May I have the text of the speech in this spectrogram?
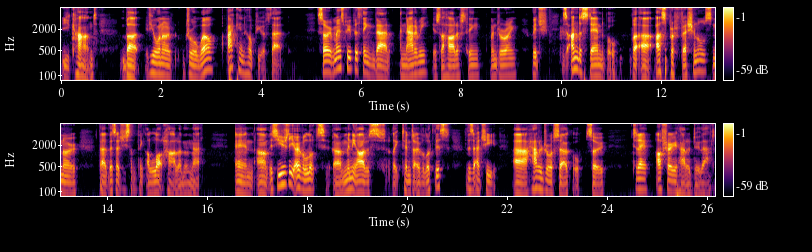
you can't. But if you want to draw well, I can help you with that. So most people think that anatomy is the hardest thing when drawing, which is understandable. But uh, us professionals know that there's actually something a lot harder than that, and um, it's usually overlooked. Uh, many artists like tend to overlook this. Is actually uh, how to draw a circle. So today I'll show you how to do that.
